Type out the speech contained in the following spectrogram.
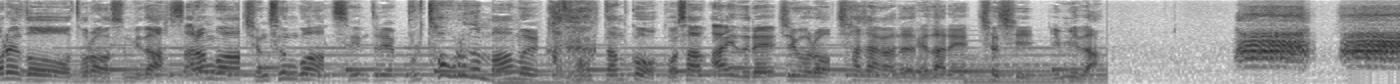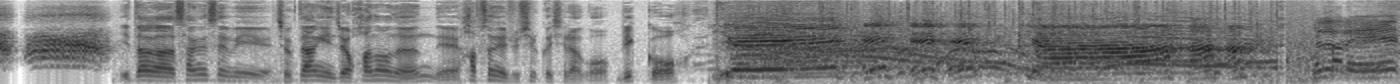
올해도 돌아왔습니다. 사랑과 정성과 선생님들의 불타오르는 마음을 가득 담고 고3 아이들의 집으로 찾아가는 배달의 church입니다. 이따가 상현쌤이 적당히 이제 환호는 예, 합성해 주실 것이라고 믿고. 배달의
